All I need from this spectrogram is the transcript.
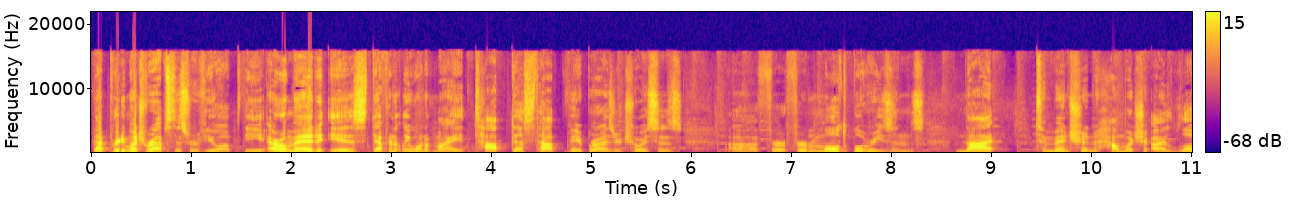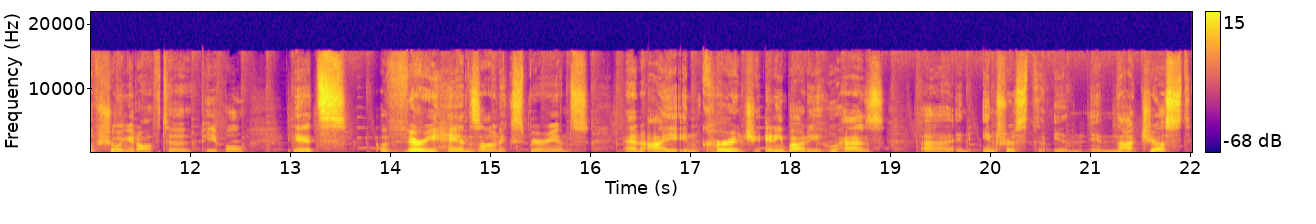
that pretty much wraps this review up. The AroMed is definitely one of my top desktop vaporizer choices uh, for, for multiple reasons, not to mention how much I love showing it off to people. It's a very hands-on experience, and I encourage anybody who has uh, an interest in, in not just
